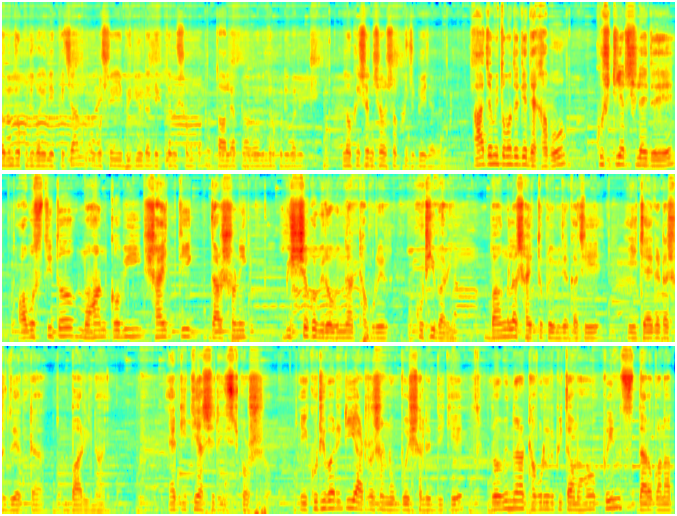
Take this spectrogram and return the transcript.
রবীন্দ্র কুঠিবাড়ি দেখতে চান, অবশ্যই এই ভিডিওটা দেখতে হবে সম্পূর্ণ, তাহলে আপনারা রবীন্দ্র কুঠিবাড়ির লোকেশন সহ সব কিছু পেয়ে যাবেন। আজ আমি তোমাদেরকে দেখাবো কুষ্টিয়ার শিলাইদহে অবস্থিত মহান কবি, সাহিত্যিক, দার্শনিক, বিশ্বকবি রবীন্দ্রনাথ ঠাকুরের কুঠি বাড়ি বাংলা সাহিত্যপ্রেমীদের কাছে এই জায়গাটা শুধু একটা বাড়ি নয়, এক ইতিহাসের স্পর্শ। এই কুঠিবাড়িটি আঠারোশো নব্বই সালের দিকে রবীন্দ্রনাথ ঠাকুরের পিতামহ প্রিন্স দ্বারকানাথ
